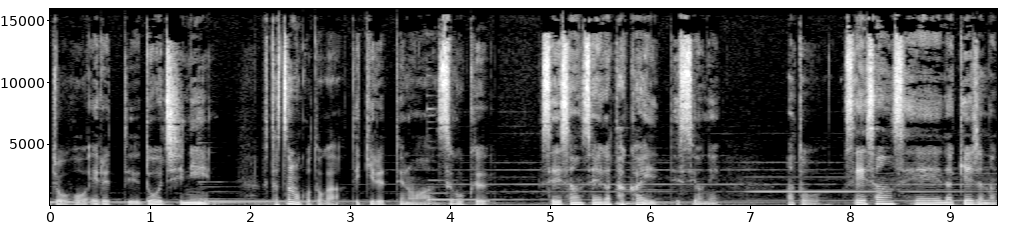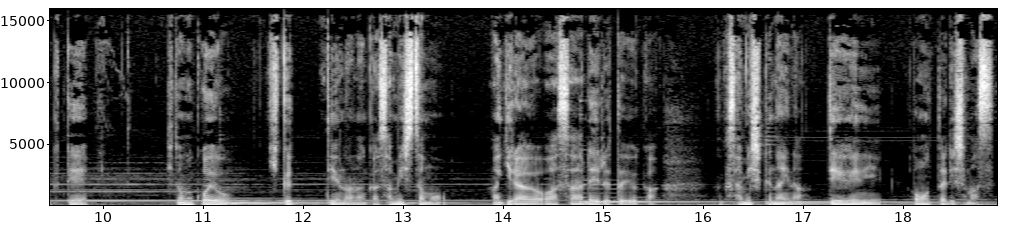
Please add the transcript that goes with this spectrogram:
情報を得るっていう同時に2つのことができるっていうのはすごく生産性が高いですよね。あと生産性だけじゃなくて人の声を聞くっていうのはなんか寂しさも紛らわされるというかなんか寂しくないなっていうふうに思ったりします。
